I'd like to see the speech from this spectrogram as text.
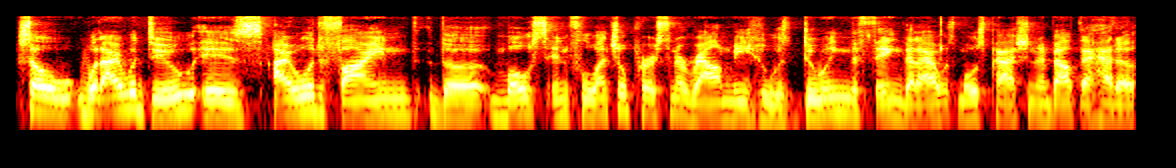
So what I would do is I would find the most influential person around me who was doing the thing that I was most passionate about, that had a,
